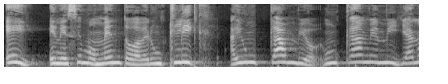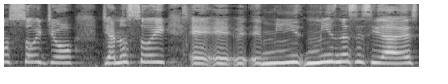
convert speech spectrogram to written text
hey, en ese momento va a haber un clic hay un cambio, un cambio en mí, ya no soy yo, ya no soy eh, eh, eh, mis necesidades.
